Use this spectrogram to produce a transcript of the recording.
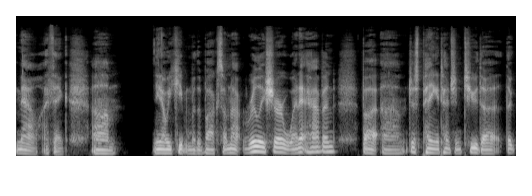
now, I think. Um, you know, we keep them with the buck. So I'm not really sure when it happened, but, um, just paying attention to the, the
